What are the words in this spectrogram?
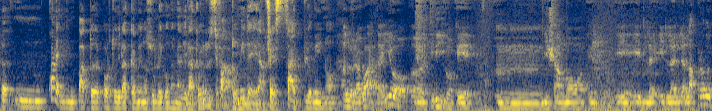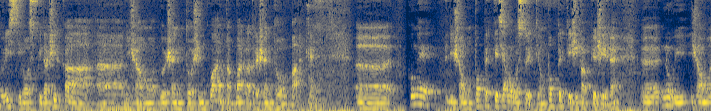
mh, qual è l'impatto del porto di Laccameno sull'economia di Lacca si è fatto un'idea, cioè sai più o meno... Allora guarda, io eh, ti dico che mm, diciamo il, il, il, l'approdo turistico ospita circa eh, diciamo 250-300 barche. Eh, come diciamo un po' perché siamo costretti, un po' perché ci fa piacere, eh, noi diciamo,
